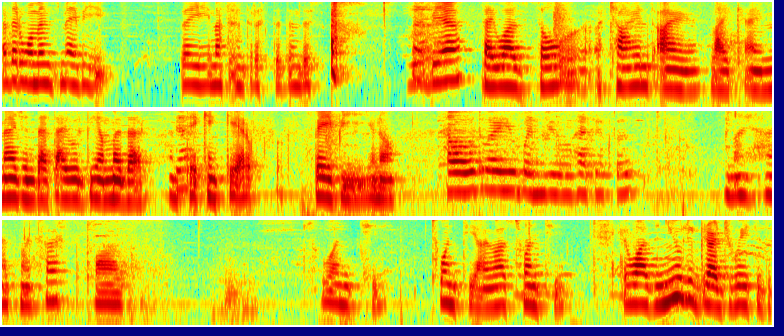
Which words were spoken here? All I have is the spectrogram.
other women's maybe they not interested in this. Maybe, yeah. I was so a child. I like I imagined that I will be a mother and Yeah. taking care of, of baby. You know. How old were you when you had your first? I had my first it was 20. 20, I was 20. I was newly graduated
